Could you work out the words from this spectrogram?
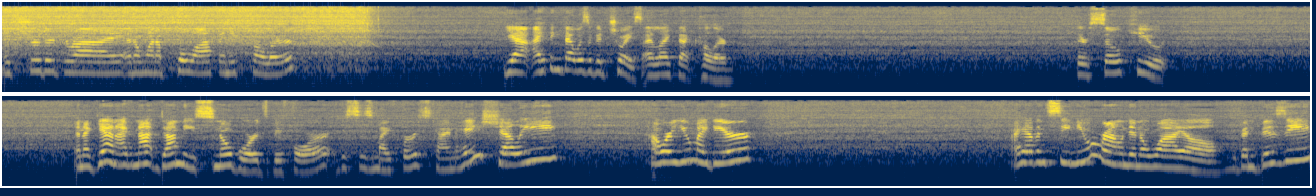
Make sure they're dry. I don't want to pull off any color. Yeah, I think that was a good choice. I like that color. They're so cute. And again, I've not done these snowboards before. This is my first time. Hey, Shelly. How are you, my dear? I haven't seen you around in a while. You've been busy?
